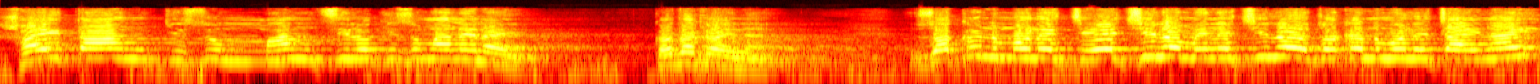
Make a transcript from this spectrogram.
শয়তান কিছু মানছিল, কিছু মানে নাই। কথা কয় না? যখন মনে চেয়েছিল, মেনেছিল, যখন মনে চায় নাই,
